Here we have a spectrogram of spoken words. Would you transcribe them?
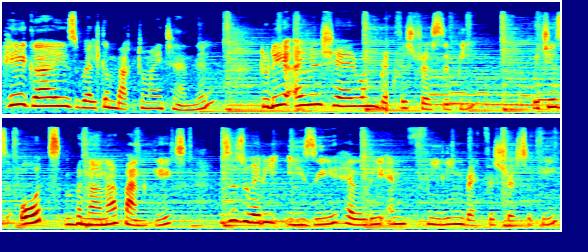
Hey guys, welcome back to my channel. Today I will share one breakfast recipe which is oats banana pancakes. This is very easy, healthy and feeling breakfast recipe.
